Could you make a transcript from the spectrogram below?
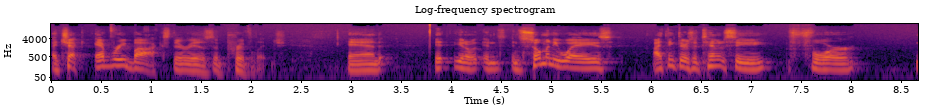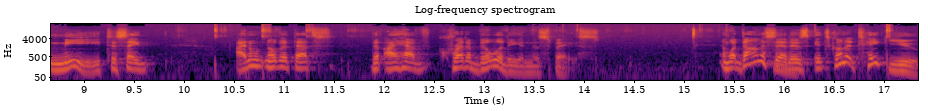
I check every box there is of privilege. And it, you know, in, in so many ways, I think there's a tendency for me to say, I don't know that that's that I have credibility in this space. And what Donna said mm. is, it's going to take you.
